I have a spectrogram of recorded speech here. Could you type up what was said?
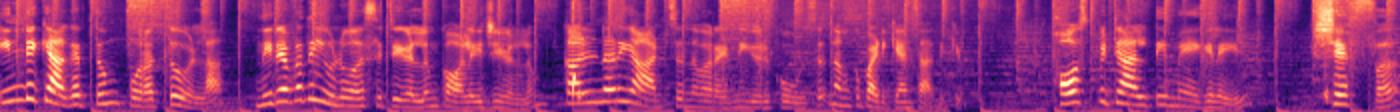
ഇന്ത്യക്കകത്തും പുറത്തുമുള്ള നിരവധി യൂണിവേഴ്സിറ്റികളിലും കോളേജുകളിലും കൾണറി ആർട്സ് എന്ന് പറയുന്ന ഈ ഒരു കോഴ്സ് നമുക്ക് പഠിക്കാൻ സാധിക്കും. ഹോസ്പിറ്റാലിറ്റി മേഖലയിൽ chef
